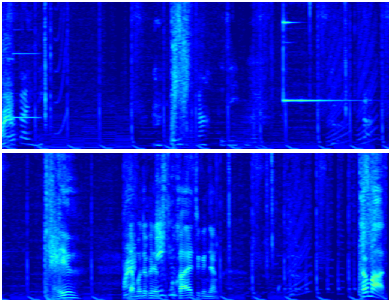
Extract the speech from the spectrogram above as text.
내가 따이네. 되고 싶다. 그지? 에휴 나 먼저 그냥. 죽고 가야지 그냥 잠깐만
